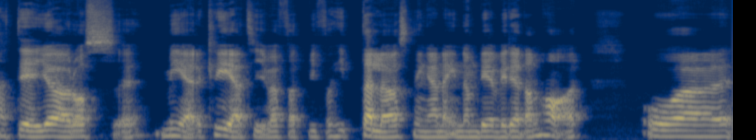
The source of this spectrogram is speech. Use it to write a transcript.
Att det gör oss eh, mer kreativa för att vi får hitta lösningarna inom det vi redan har. Och eh,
